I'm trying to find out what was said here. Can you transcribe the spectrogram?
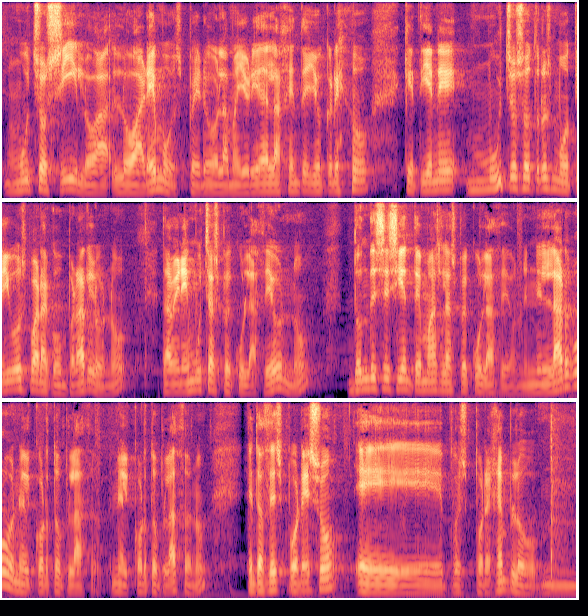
Muchos sí lo, lo, haremos, pero la mayoría de la gente yo creo que tiene muchos otros motivos para comprarlo, ¿no? También hay mucha especulación, ¿no? ¿Dónde se siente más la especulación? ¿En el largo o en el corto plazo? En el corto plazo, ¿no? Entonces, por eso, eh, pues por ejemplo, mm,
